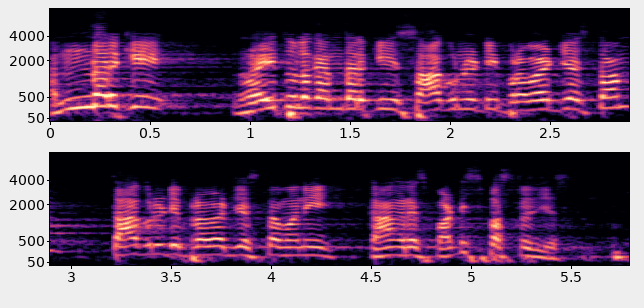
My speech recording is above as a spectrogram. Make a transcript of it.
అందరికీ రైతులకు అందరికీ సాగునీటి ప్రొవైడ్ చేస్తాం. తాగునీటి ప్రొవైడ్ చేస్తామని కాంగ్రెస్ పార్టీ స్పష్టం చేస్తుంది.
